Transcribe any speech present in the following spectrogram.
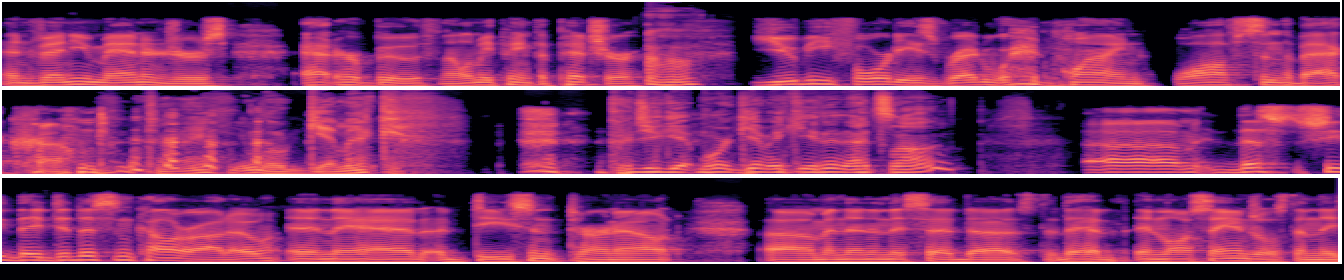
and venue managers at her booth. Now, let me paint the picture. Uh huh. UB40's red red wine wafts in the background. Okay, you little gimmick. Could you get more gimmicky than that song? Um, this she they did this in Colorado and they had a decent turnout. Um, and then they said uh, they had in Los Angeles. Then they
